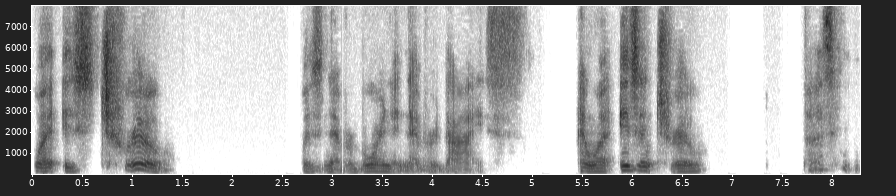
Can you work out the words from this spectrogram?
what is true was never born and never dies. And what isn't true doesn't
